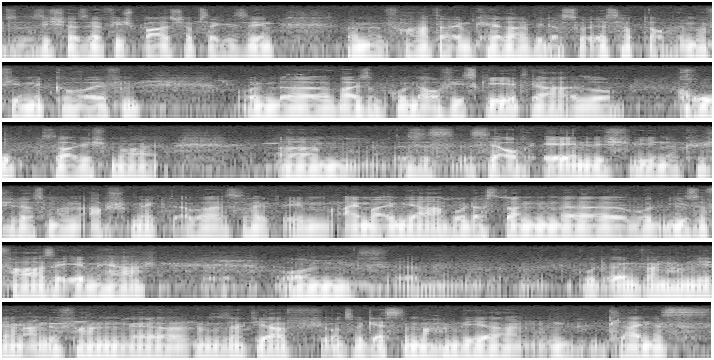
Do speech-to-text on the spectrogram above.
also sicher sehr viel Spaß. Ich habe es ja gesehen bei meinem Vater im Keller, wie das so ist, habe da auch immer viel mitgeholfen und äh, weiß im Grunde auch, wie es geht. Ja, also grob, sage ich mal. Ähm, es ist, ist, ja auch ähnlich wie in der Küche, dass man abschmeckt, aber es ist halt eben einmal im Jahr, wo das dann, äh, wo diese Phase eben herrscht. Und ähm, gut, irgendwann haben die dann angefangen äh, und haben gesagt, ja, für unsere Gäste machen wir ein kleines,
